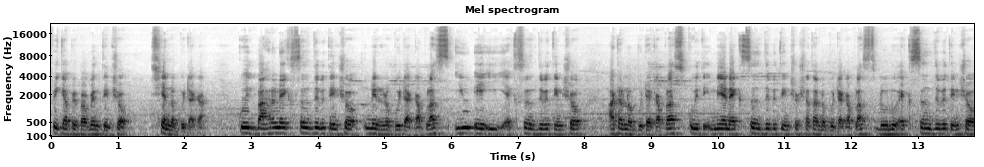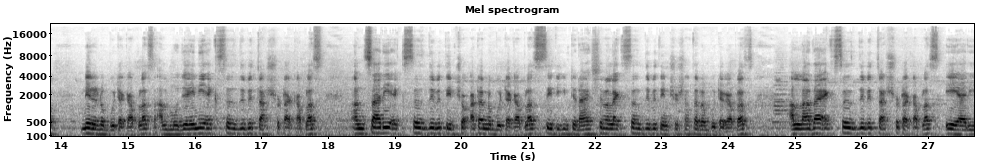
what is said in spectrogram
পিক আপে পাবেন তিনশো ছিয়ানব্বই টাকা। কুইথ বাহরান এক্সচেঞ্জ দেবে তিনশো নিরানব্বই টাকা প্লাস ইউএই এক্সচেঞ্জ দেবে তিনশো আটানব্বই টাকা প্লাস কুইথ ইন্ডিয়ান এক্সচেঞ্জ দেবে তিনশো সাতানব্বই টাকা প্লাস লুলু এক্সচেঞ্জ দেবে তিনশো নিরানব্বই টাকা প্লাস আল মুজাইনি এক্সচেঞ্জ দেবে চারশো টাকা প্লাস আনসারি এক্সচেঞ্জ দেবে তিনশো আটানব্বই টাকা প্লাস সিটি ইন্টারন্যাশনাল এক্সচেঞ্জ দেবে তিনশো সাতানব্বই টাকা প্লাস আল্লাদা এক্সচেঞ্জ দেবে চারশো টাকা প্লাস এআরই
